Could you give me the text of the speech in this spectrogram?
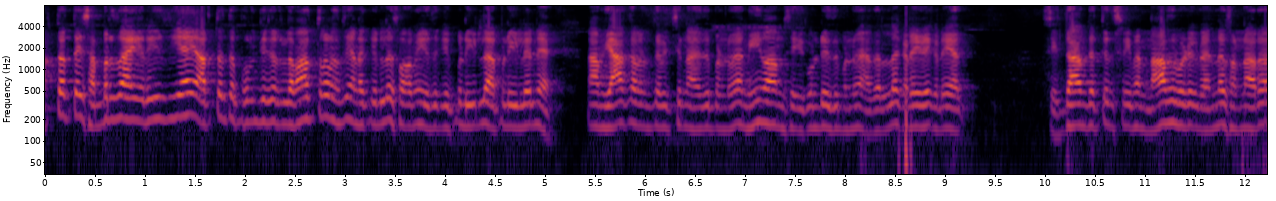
அர்த்தத்தை சம்பிரதாய ரீதியாக அர்த்தத்தை புரிஞ்சுக்கிறதுல மாத்திரம் வந்து எனக்கு இல்லை சுவாமி இதுக்கு இப்படி இல்லை அப்படி இல்லைன்னு நான் வியாக்கரணத்தை வச்சு நான் இது பண்ணுவேன் மீமாம்சையை கொண்டு இது பண்ணுவேன் அதெல்லாம் கிடையவே கிடையாது. சித்தாந்தத்தில் ஸ்ரீமன் நாதவழிகள் என்ன சொன்னாரோ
